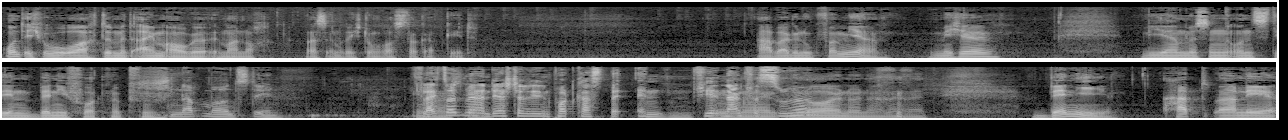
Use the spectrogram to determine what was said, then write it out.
und ich beobachte mit einem Auge immer noch, was in Richtung Rostock abgeht. Aber genug von mir. Michel, wir müssen uns den Benny fortknüpfen. Schnappen wir uns den. Vielleicht ja, sollten wir an der Stelle den Podcast beenden. Vielen Dank nein, fürs Zuhören. Nein, nein, nein, nein, nein. Benny hat, ah nee,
